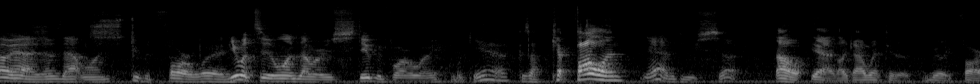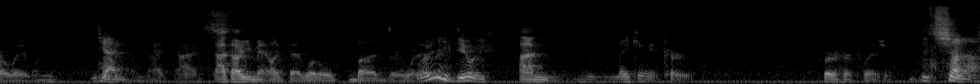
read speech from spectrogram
Oh yeah, that was that one. Stupid far away. You went to the ones that were stupid far away. Yeah, because I kept falling. Yeah, because you suck. Oh yeah, like I went to the really far away one. Yeah. Um, I, I, I thought you meant like the little buds or whatever. What are you doing? I'm making it curve for her pleasure. Shut up.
